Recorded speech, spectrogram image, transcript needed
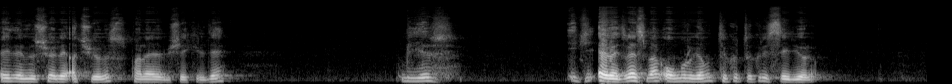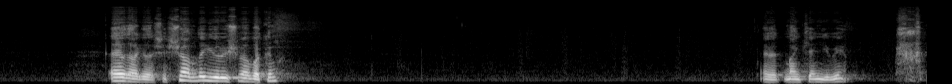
Ellerimizi şöyle açıyoruz paralel bir şekilde. Bir, iki, evet resmen omurgamı tıkır tıkır hissediyorum. Evet arkadaşlar şu anda yürüyüşüme bakın. Evet manken gibi.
